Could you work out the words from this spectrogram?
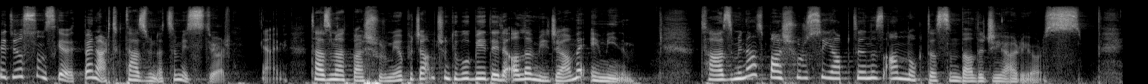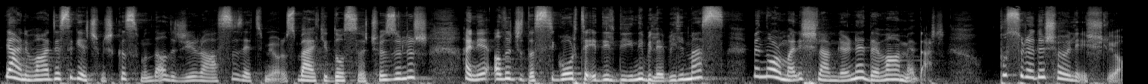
ve diyorsunuz ki evet ben artık tazminatımı istiyorum. Yani tazminat başvurumu yapacağım çünkü bu bedeli alamayacağıma eminim. Tazminat başvurusu yaptığınız an noktasında alıcıyı arıyoruz. Yani vadesi geçmiş kısmında alıcıyı rahatsız etmiyoruz. Belki dosya çözülür. Hani alıcı da sigorta edildiğini bile bilmez ve normal işlemlerine devam eder. Bu sürede şöyle işliyor.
